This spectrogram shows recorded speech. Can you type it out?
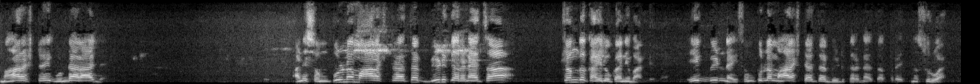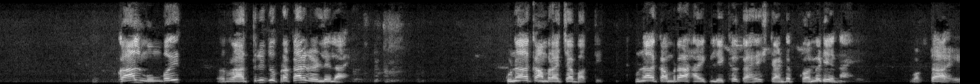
महाराष्ट्र हे गुंडा राज आहे. आणि संपूर्ण महाराष्ट्राचा बीड करण्याचा चंग काही लोकांनी बांधलेला आहे. एक बीड नाही संपूर्ण महाराष्ट्राचा बीड करण्याचा प्रयत्न सुरू आहे. काल मुंबईत रात्री जो प्रकार घडलेला आहे कुणाल कामराच्या बाबतीत? कुणाल कामरा हा एक लेखक आहे स्टँडअप कॉमेडियन आहे वक्ता आहे.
